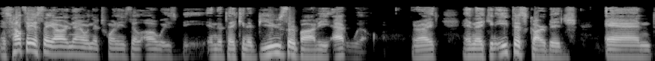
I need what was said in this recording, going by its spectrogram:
as healthy as they are now in their 20s they'll always be and that they can abuse their body at will right? And they can eat this garbage and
